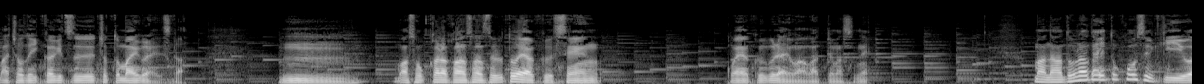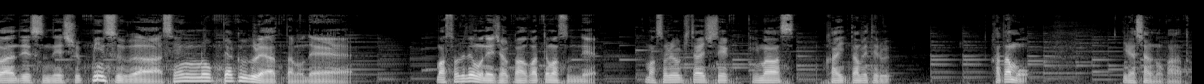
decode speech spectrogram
まあちょうど1ヶ月ちょっと前ぐらいですか。うん。まあそこから換算すると約1500ぐらいは上がってますね。まあナドラダイト鉱石はですね、出品数が1600ぐらいあったので、まあそれでもね、若干上がってますんで、まあそれを期待しています。買い溜めてる方もいらっしゃるのかなと。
